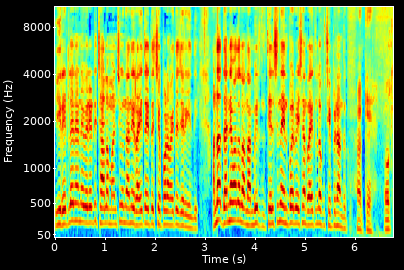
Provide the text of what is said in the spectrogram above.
ఈ రెడ్ లైన్ అనే వెరైటీ చాలా మంచిగా ఉందని రైతు అయితే చెప్పడం అయితే జరిగింది. అన్న ధన్యవాదాలు అన్న. మీరు తెలిసిన ఇన్ఫర్మేషన్ రైతులకు చెప్పినందుకు. ఓకే. ఓకే.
